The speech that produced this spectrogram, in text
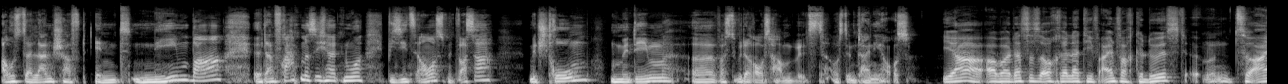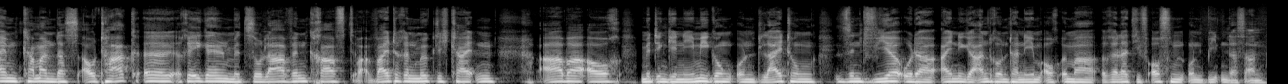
aus der Landschaft entnehmbar. Äh, dann fragt man sich halt nur, wie sieht's aus mit Wasser, mit Strom und mit dem, äh, was du wieder raushaben willst aus dem Tiny House? Ja, aber das ist auch relativ einfach gelöst. Zu einem kann man das autark äh, regeln mit Solar, Windkraft, weiteren Möglichkeiten, aber auch mit den Genehmigungen und Leitungen sind wir oder einige andere Unternehmen auch immer relativ offen und bieten das an.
